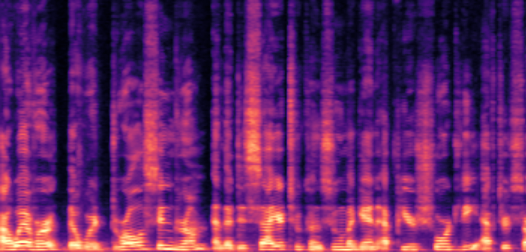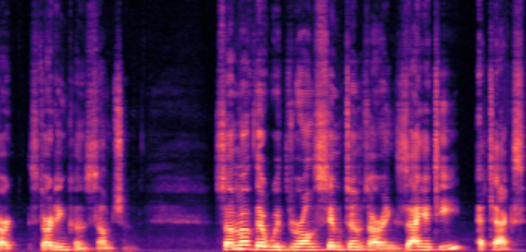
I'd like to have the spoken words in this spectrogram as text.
However, the withdrawal syndrome and the desire to consume again appear shortly after start, starting consumption. Some of the withdrawal symptoms are anxiety attacks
